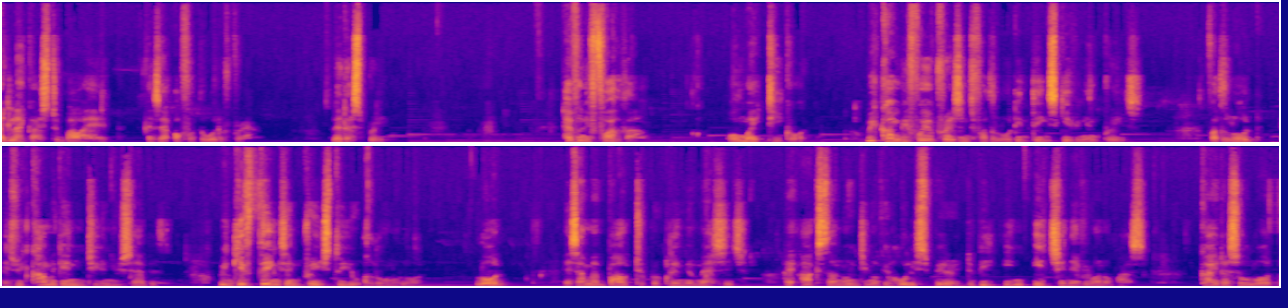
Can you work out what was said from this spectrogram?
I'd like us to bow our head as I offer the word of prayer. Let us pray. Heavenly Father, Almighty God, we come before your presence, Father Lord, in thanksgiving and praise. Father Lord, as we come again into your new Sabbath, we give thanks and praise to you alone, O Lord. Lord, as I'm about to proclaim your message, I ask the anointing of your Holy Spirit to be in each and every one of us. Guide us, O Lord,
